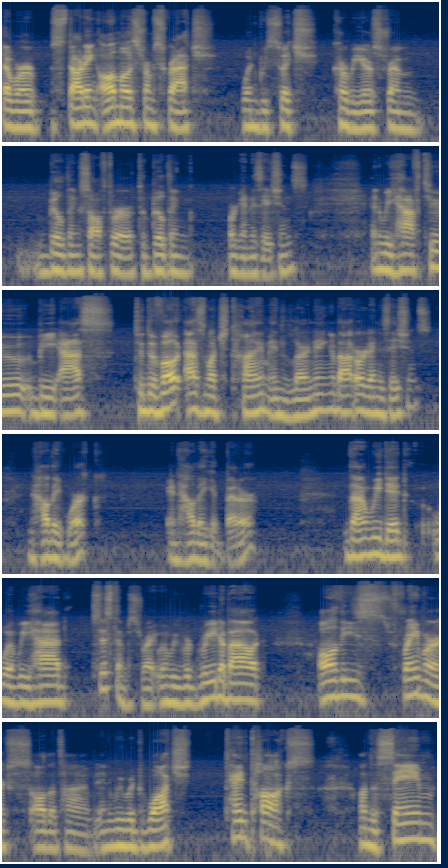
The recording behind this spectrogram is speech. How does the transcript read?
that we're starting almost from scratch when we switch careers from building software to building organizations and we have to be as to devote as much time in learning about organizations and how they work and how they get better than we did when we had systems right? When we would read about all these frameworks all the time and we would watch 10 talks on the same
